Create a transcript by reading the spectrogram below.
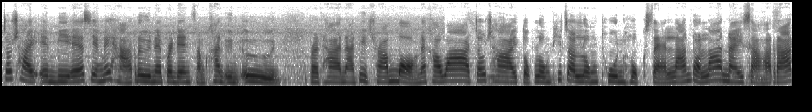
เจ้าชาย MBS ยังได้หารือในประเด็นสำคัญอื่น ๆ ประธานาธิบดีทรัมป์บอกนะคะว่าเจ้าชายตกลงที่จะลงทุน6แสนล้านดอลลาร์ในสหรัฐ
